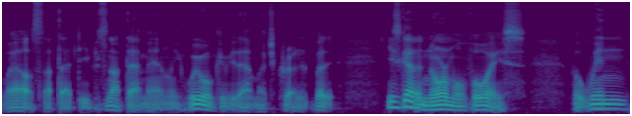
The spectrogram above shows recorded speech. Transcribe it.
well, it's not that deep, it's not that manly. We won't give you that much credit, but it, he's got a normal voice. But when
